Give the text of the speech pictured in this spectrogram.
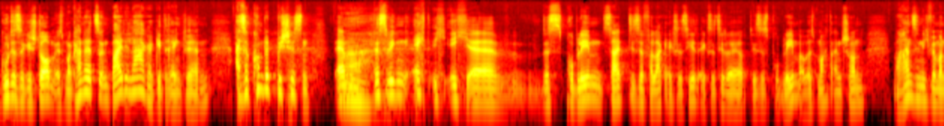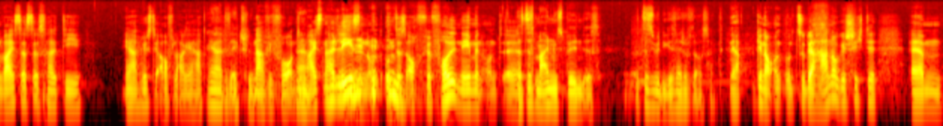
gut, dass er gestorben ist. Man kann jetzt so in beide Lager gedrängt werden. Also komplett beschissen. Ähm, Ah. Deswegen echt, ich, ich, äh, das Problem, seit dieser Verlag existiert, existiert ja dieses Problem, aber es macht einen schon wahnsinnig, wenn man weiß, dass das halt die ja, höchste Auflage hat. ja, das ist echt schlimm. Nach wie vor. Und Ja. die meisten halt lesen und, und das auch für voll nehmen. Und, äh, Dass das meinungsbildend ist. Was das über die Gesellschaft aussagt. ja, genau. Und, und zu der Hanau-Geschichte, ähm,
